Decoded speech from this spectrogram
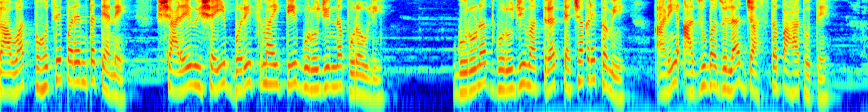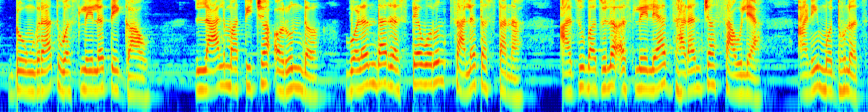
गावात पोहोचेपर्यंत त्याने शाळेविषयी बरीच माहिती गुरुजींना पुरवली. गुरुनाथ गुरुजी मात्र त्याच्याकडे कमी आणि आजूबाजूला जास्त पाहत होते. डोंगरात वसलेलं ते गाव लाल मातीच्या अरुंद वळणदार रस्त्यावरून चालत असताना आजूबाजूला असलेल्या झाडांच्या सावल्या आणि मधूनच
